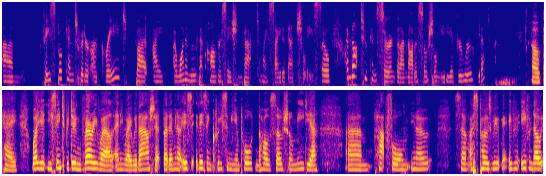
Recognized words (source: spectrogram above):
Um, Facebook and Twitter are great, but I, I want to move that conversation back to my site eventually. So I'm not too concerned that I'm not a social media guru yet. Okay. Well, you, you seem to be doing very well anyway without it, but you know, it is, it is increasingly important, the whole social media um, platform, you know. So I suppose we, even, even though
